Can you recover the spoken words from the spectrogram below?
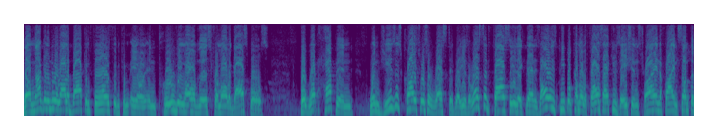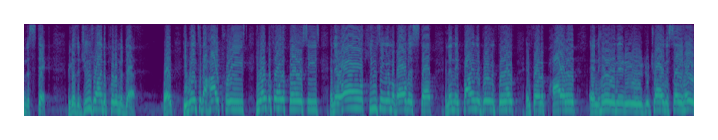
Now, I'm not going to do a lot of back and forth and you know, and proving all of this from all the Gospels, but what happened when Jesus Christ was arrested, right? He was arrested falsely. They, that is, all these people come up with false accusations, trying to find something to stick because the Jews wanted to put him to death right? He went to the high priest, he went before the Pharisees, and they're all accusing him of all this stuff. And then they finally bring him forth in front of Pilate, and here and, you're trying to say, hey,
